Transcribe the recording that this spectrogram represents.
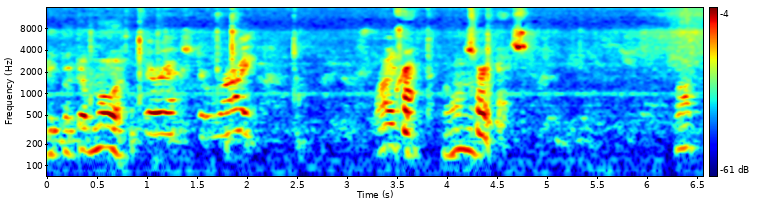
You picked up more. They're extra ripe. Spicy. Crap. Sorry, guys. soft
